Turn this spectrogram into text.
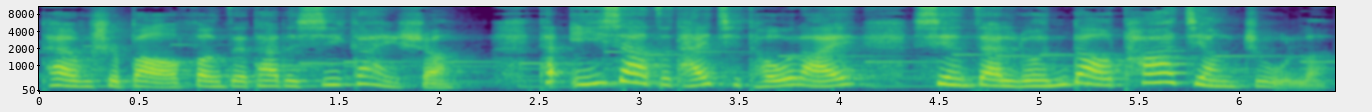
泰晤士报放在他的膝盖上。他一下子抬起头来，现在轮到他僵住了。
